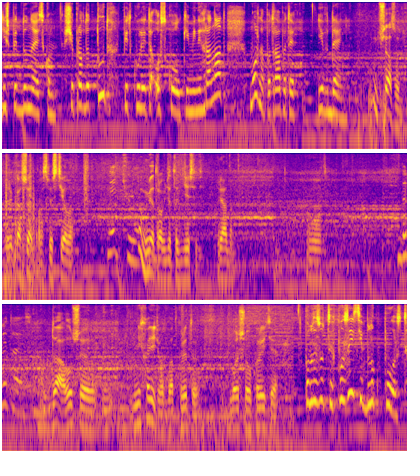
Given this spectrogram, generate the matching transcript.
ніж під Донецьком. Щоправда, тут під кулі та осколки міні-гранат можна потрапити і вдень. Ну, сейчас вот рикошет чую. Ну, метров где-то 10 рядом. Вот. Долітає сюди. Да, лучше не ходить вот в открытую. Больше укрытия. Поблизу цих позицій блокпост,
